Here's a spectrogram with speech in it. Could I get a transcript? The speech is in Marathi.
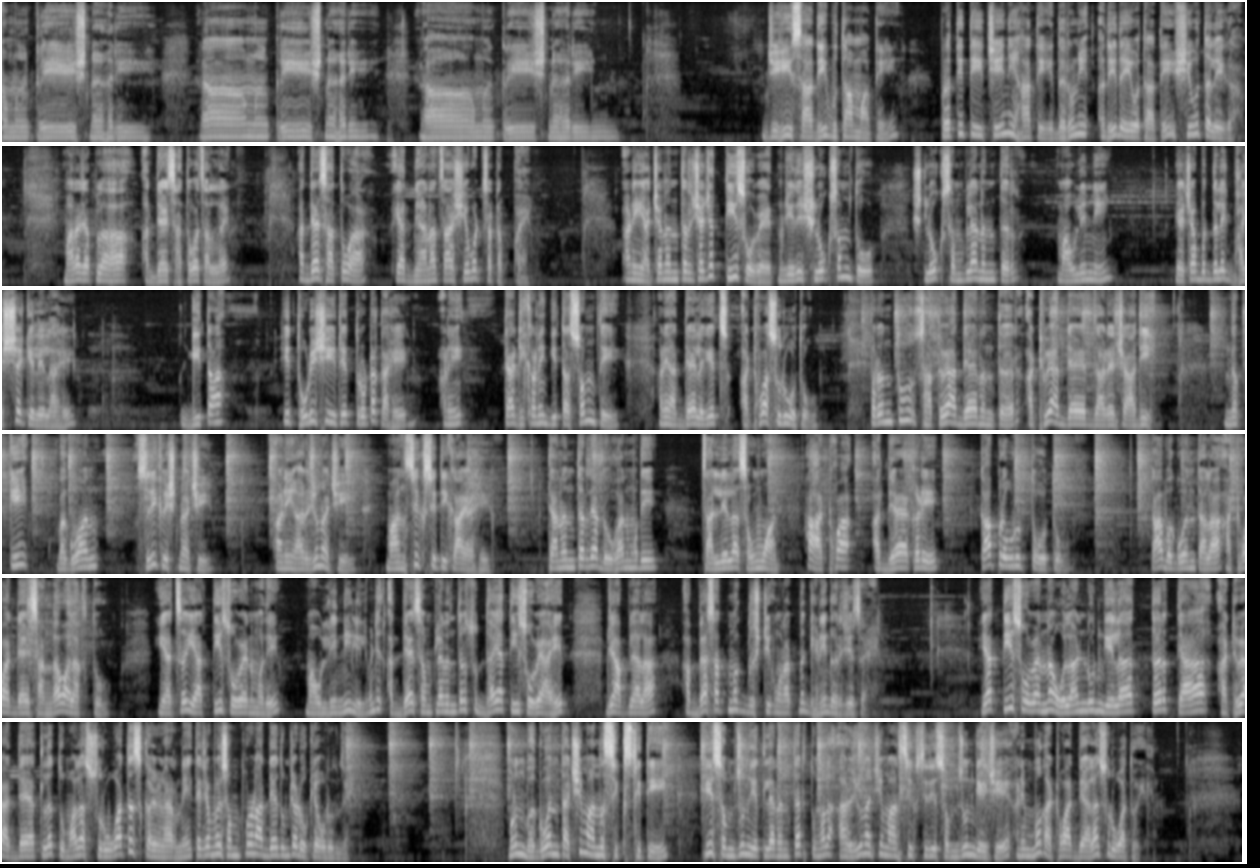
राम कृष्ण हरी राम कृष्ण हरी राम कृष्ण हरी। जिही साधी भूता माते प्रतितीचे निहाते धरुणी अधिदैवता ते शिवतलेगा महाराज आपला हा अध्याय सातवा चालला आहे अध्याय सातवा या ज्ञानाचा शेवटचा टप्पा आहे. आणि याच्यानंतरच्या ज्या तीस ओव्या आहेत म्हणजे इथे श्लोक संपतो श्लोक संपल्यानंतर माऊलींनी याच्याबद्दल एक भाष्य केलेलं आहे. गीता ही थोडीशी इथे त्रोटक आहे आणि त्या ठिकाणी गीता संपते आणि अध्याय लगेच आठवा सुरू होतो. परंतु सातव्या अध्यायानंतर आठव्या अध्यायात जाण्याच्या आधी नक्की भगवान श्रीकृष्णाची आणि अर्जुनाची मानसिक स्थिती काय आहे? त्यानंतर त्या दोघांमध्ये चाललेला संवाद हा आठवा अध्यायाकडे का प्रवृत्त होतो? का भगवंताला आठवा अध्याय सांगावा लागतो? याचं या तीस ओव्यांमध्ये माऊलींनी लिहिलं. म्हणजे अध्याय संपल्यानंतर सुद्धा या तीस ओव्या आहेत ज्या आपल्याला अभ्यासात्मक दृष्टिकोनातनं घेणे गरजेचं आहे. या तीस ओव्यांना ओलांडून गेला तर त्या आठव्या अध्यायातलं तुम्हाला सुरुवातच कळणार नाही. त्याच्यामुळे संपूर्ण अध्याय तुमच्या डोक्यावरून जाईल. म्हणून भगवंताची मानसिक स्थिती ही समजून घेतल्यानंतर तुम्हाला अर्जुनाची मानसिक स्थिती समजून घ्यायची आहे आणि मग आठवा अध्यायाला सुरुवात होईल.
